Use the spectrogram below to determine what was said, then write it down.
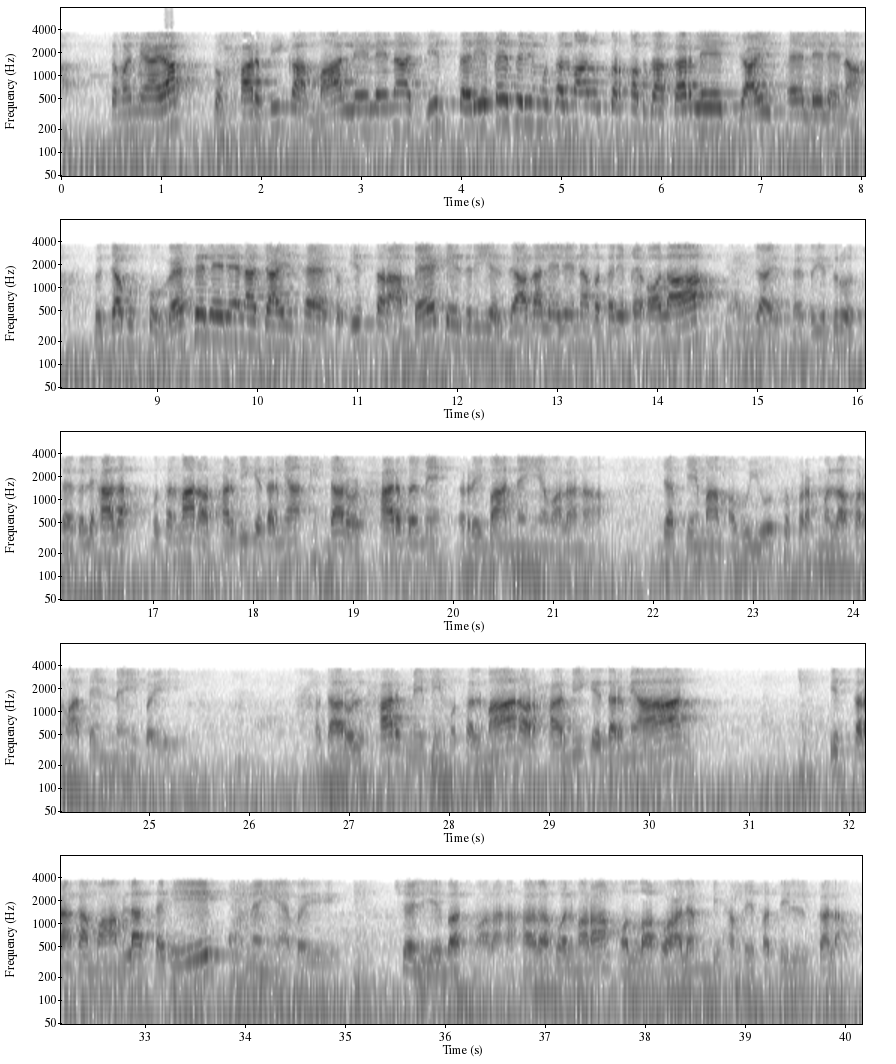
سمجھ میں آیا؟ تو حربی کا مال لے لینا، جس طریقے سے بھی مسلمان اس پر قبضہ کر لے، جائز ہے لے لینا۔ تو جب اس کو ویسے لے لینا جائز ہے تو اس طرح بے کے ذریعے زیادہ لے لینا بطریق اولا جائز. ہے تو یہ درست ہے۔ تو لہذا مسلمان اور حربی کے درمیان دار الحرب میں ربا نہیں ہے مولانا۔ جبکہ امام ابو یوسف رحم اللہ فرماتے ہیں نہیں بھائی۔ دار الحرب میں بھی مسلمان اور حربی کے درمیان اس طرح کا معاملہ صحیح نہیں ہے بھائی۔ چلیے بس مولانا هذا المرام واللہ علم بحقیقت الکلام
